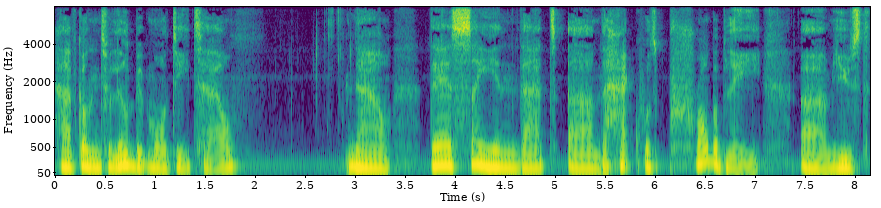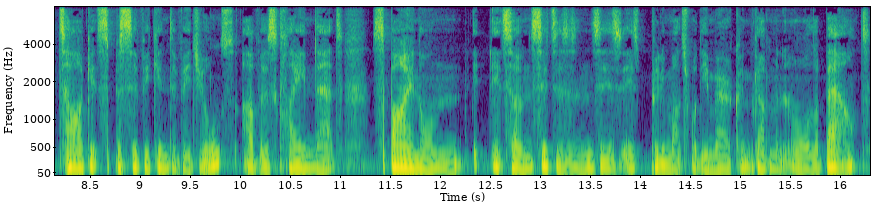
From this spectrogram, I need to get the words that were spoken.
have gone into a little bit more detail. Now, they're saying that um, the hack was probably um, used to target specific individuals. Others claim that spying on its own citizens is, is pretty much what the American government are all about.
